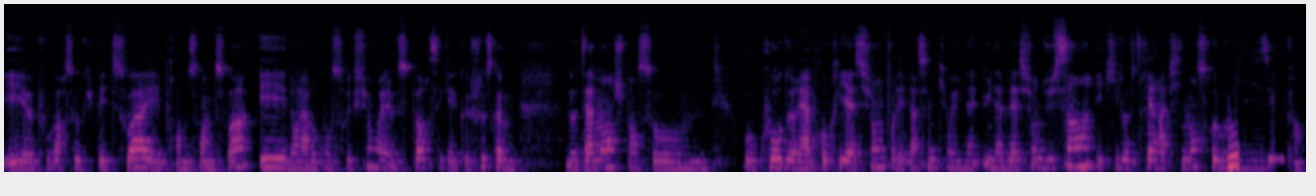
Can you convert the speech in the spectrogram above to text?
et euh, pouvoir s'occuper de soi et prendre soin de soi. Et dans la reconstruction, ouais, le sport, c'est quelque chose comme, notamment, je pense au, au cours de réappropriation pour les personnes qui ont une, ablation du sein et qui doivent très rapidement se remobiliser, enfin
